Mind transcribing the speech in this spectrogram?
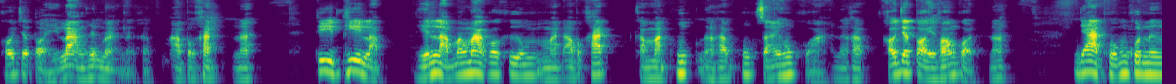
เขาจะต่อยล่างขึ้นมานะครับอัปเปอร์คัตนะที่ที่หลับเห็นหลับมากๆก็คือหมัดอัปเปอร์คัตกับหมัดฮุกนะครับฮุกซ้ายฮุกขวานะครับ เขาจะต่อยท้องก่อนนะญาติผมคนหนึ่ง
